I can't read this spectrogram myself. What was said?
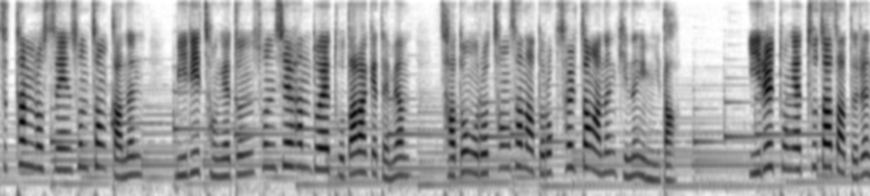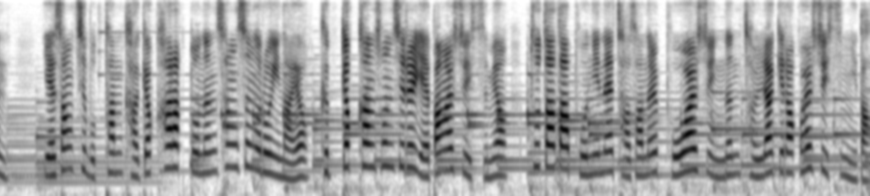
스탑로스인 손천가는 미리 정해둔 손실 한도에 도달하게 되면 자동으로 청산하도록 설정하는 기능입니다. 이를 통해 투자자들은 예상치 못한 가격 하락 또는 상승으로 인하여 급격한 손실을 예방할 수 있으며 투자자 본인의 자산을 보호할 수 있는 전략이라고 할 수 있습니다.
